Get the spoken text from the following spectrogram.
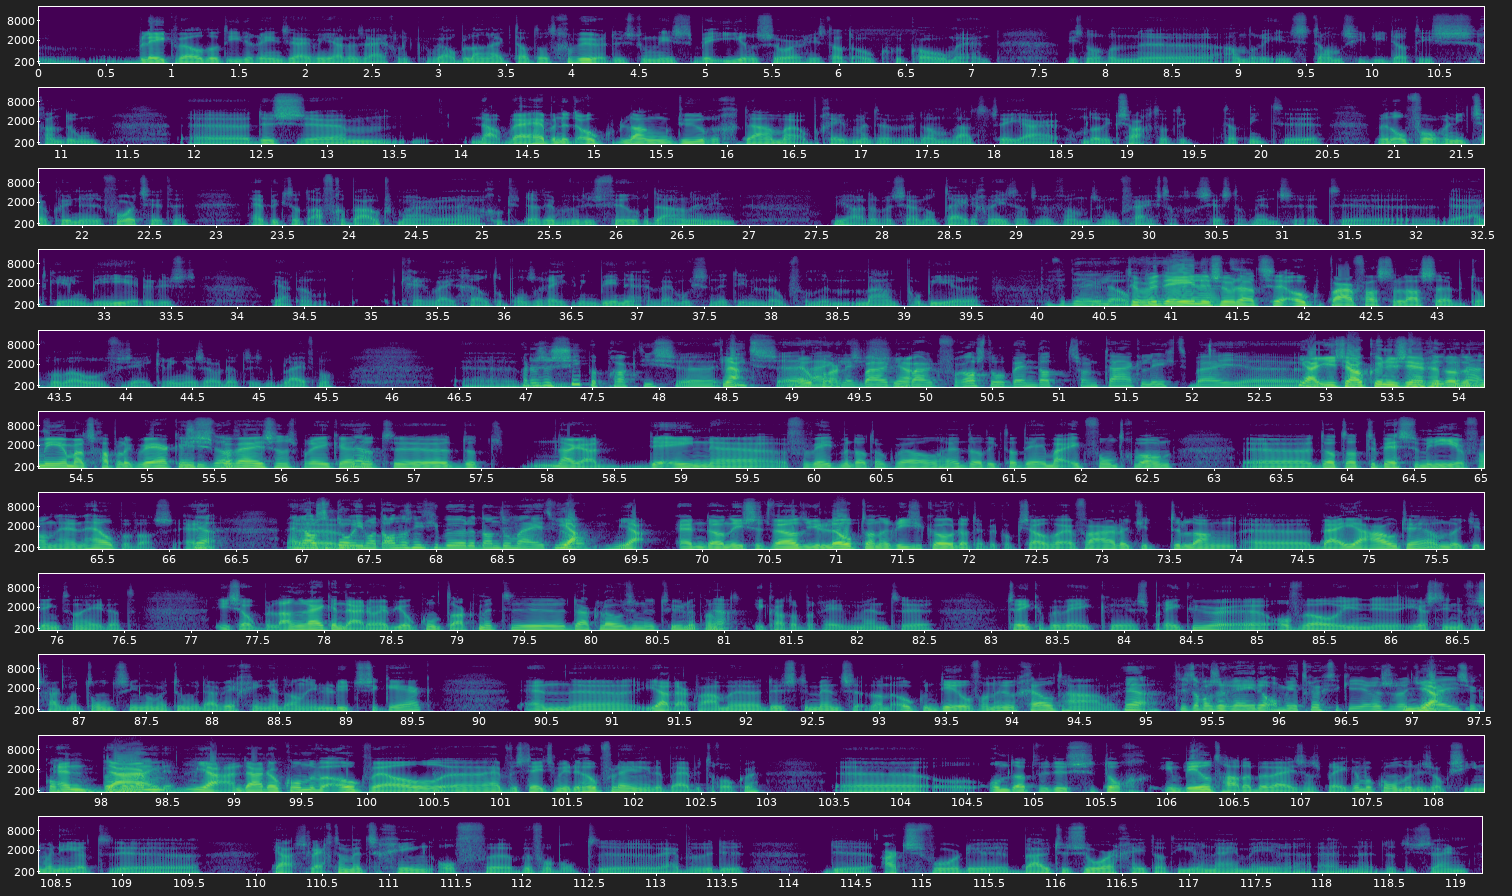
bleek wel dat iedereen zei van ja, dat is eigenlijk wel belangrijk dat dat gebeurt. Dus toen is bij Iriszorg is dat ook gekomen. En is nog een eh, andere instantie die dat is gaan doen. Dus ehm, nou, wij hebben het ook langdurig gedaan, maar op een gegeven moment hebben we dan de laatste twee jaar, omdat ik zag dat ik dat niet, mijn opvolger niet zou kunnen voortzetten, heb ik dat afgebouwd. Maar goed, dat hebben we dus veel gedaan. En in, ja, er zijn wel tijden geweest dat we van zo'n 50, 60 mensen het, eh, de uitkering beheerden. Dus ja, dan kregen wij het geld op onze rekening binnen en wij moesten het in de loop van de maand proberen Te verdelen. over te de verdelen, zodat ze ook een paar vaste lasten hebben. Toch nog wel verzekeringen en zo, dat is, blijft nog. Maar dat is een super praktisch eh, Ja, iets eh, eigenlijk. praktisch, waar, ik, ja. waar ik verrast door ben dat zo'n taak ligt bij... eh, Ja, je zou kunnen zeggen dat het meer maatschappelijk werk is, bij wijze van spreken. Ja. Dat, dat, nou ja, de een verweet me dat ook wel, hè, dat ik dat deed. Maar ik vond gewoon dat dat de beste manier van hen helpen was. En. En als het door ehm, iemand anders niet gebeurde, dan doen wij het wel. Ja, ja. En dan is het wel, je loopt dan een risico, dat heb ik ook zelf wel ervaren, dat je te lang eh, bij je houdt. Hè, omdat je denkt van, hé, dat is ook belangrijk. En daardoor heb je ook contact met eh daklozen natuurlijk. Want Ja. ik had op een gegeven moment eh, twee keer per week eh, spreekuur. ofwel in de, eerst in de Verschaak met Tonsingel, maar toen we daar weggingen dan in Lutse Kerk. En eh, ja, daar kwamen dus de mensen dan ook een deel van hun geld halen. Ja, dus dat was een reden om weer terug te keren, zodat Ja. jij ze kon en, daar, begeleiden. ja, en daardoor konden we ook wel, eh, hebben we steeds meer de hulpverlening erbij betrokken. Eh, omdat we dus toch in beeld hadden, bij wijze van spreken. En we konden dus ook zien wanneer het ja, slechter met ze ging. Of bijvoorbeeld hebben we de, de arts voor de buitenzorg, heet dat hier in Nijmegen. En dat is zijn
